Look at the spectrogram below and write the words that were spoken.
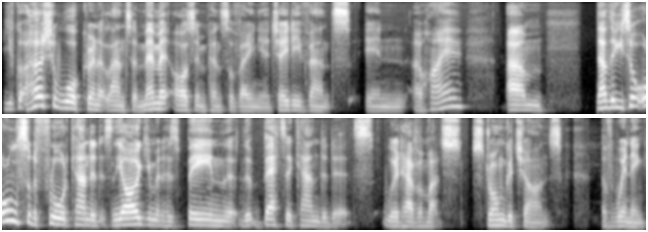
You've got Herschel Walker in Atlanta, Mehmet Oz in Pennsylvania, J.D. Vance in Ohio. Um, Now, these are all sort of flawed candidates, and the argument has been that, that better candidates would have a much stronger chance of winning.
